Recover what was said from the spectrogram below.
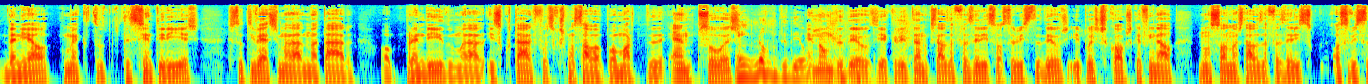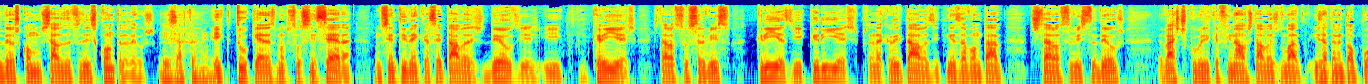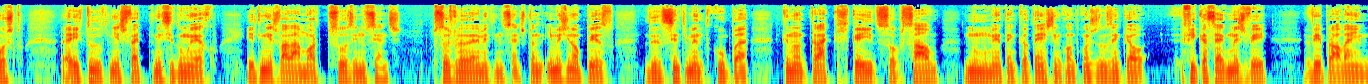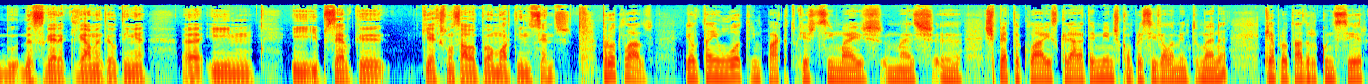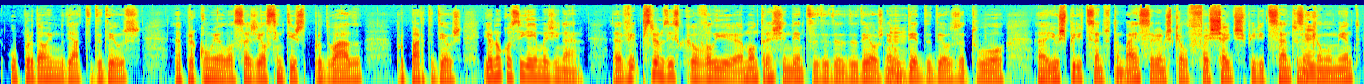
Daniel, como é que tu te sentirias se tu tivesses mandado matar ou prendido, mandado executar, fosse responsável pela morte de N pessoas. Em nome de Deus. Em nome de Deus e acreditando que estavas a fazer isso ao serviço de Deus e depois descobres que afinal não só não estavas a fazer isso ao serviço de Deus, como estavas a fazer isso contra Deus. Exatamente. E que tu, que eras uma pessoa sincera, no sentido em que aceitavas Deus e, e querias estar ao seu serviço, querias e querias, portanto acreditavas e tinhas a vontade de estar ao serviço de Deus, vais descobrir que afinal estavas do lado exatamente oposto uh, e que tudo o que tinhas feito tinha sido um erro e tinhas levado à morte pessoas inocentes. Pessoas verdadeiramente inocentes. Portanto, imagina o peso de sentimento de culpa que não terá recaído sobre Salvo no momento em que ele tem este encontro com Jesus, em que ele fica cego, mas vê, vê para além do, da cegueira que realmente ele tinha uh, e, e, e, percebe que, que é responsável pela morte de inocentes. Por outro lado, ele tem um outro impacto que este sim mais, mais uh, espetacular e se calhar até menos compreensivelmente humana, que é por outro lado reconhecer o perdão imediato de Deus uh, para com ele, ou seja, ele sentir-se perdoado por parte de Deus. Eu não consigo imaginar Uh, percebemos isso que houve ali a mão transcendente de, de, de Deus, né? Hum. o dedo de Deus atuou uh, e o Espírito Santo também. Sabemos que ele foi cheio de Espírito Santo Sim. naquele momento,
